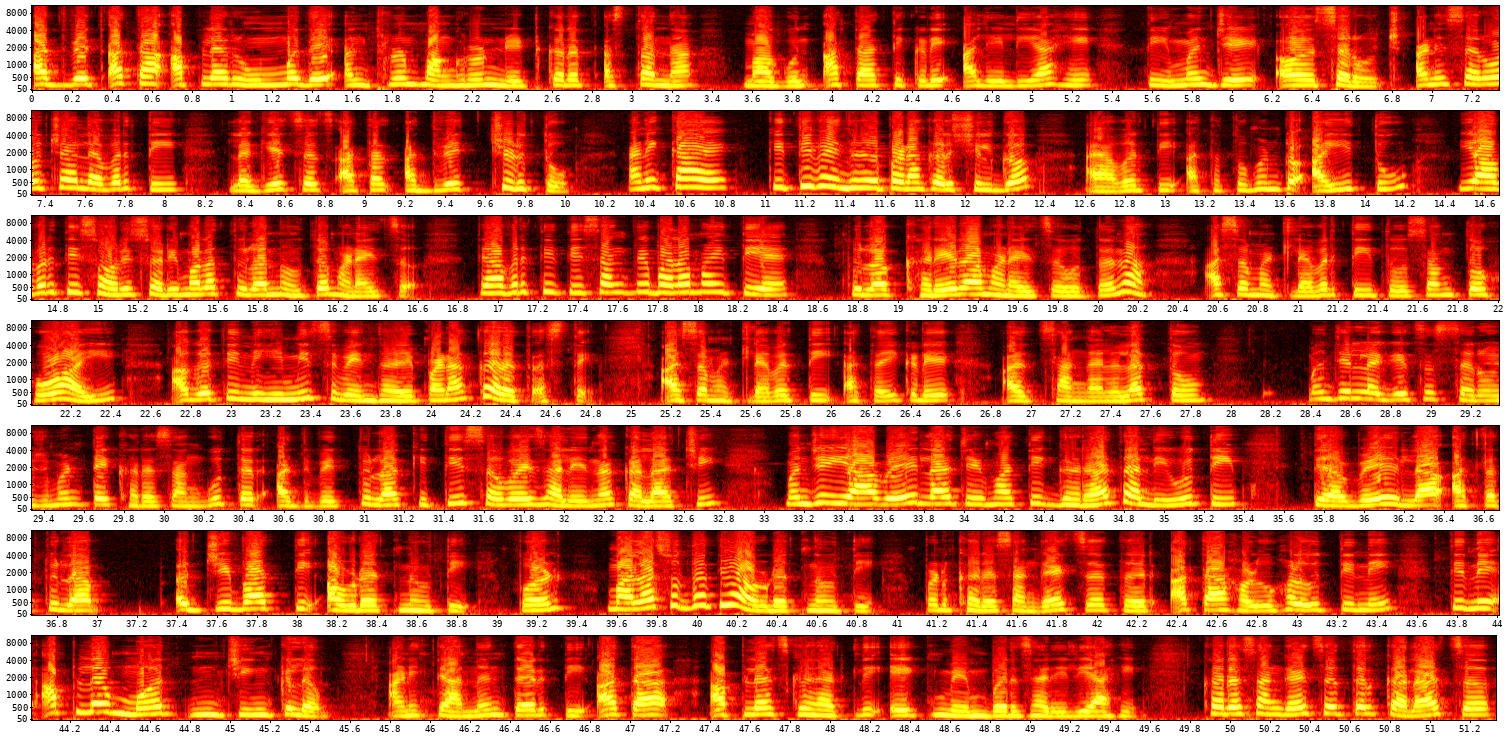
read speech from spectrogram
अद्वैत आता आपल्या रूममध्ये अंथरूण पांघरून नीट करत असताना मागून आता तिकडे आलेली आहे. ती म्हणजे सरोज. आणि सरोज आल्यावरती लगेचच आता अद्वैत चिडतो. आणि काय? किती वेंधळेपणा करशील ग? यावरती आता तो म्हणतो आई तू? यावरती सॉरी सॉरी मला तुला नव्हतं म्हणायचं. त्यावरती ती सांगते मला माहिती आहे. तुला खरेला म्हणायचं होतं ना? असं म्हटल्यावरती तो सांगतो हो आई. अगं ती नेहमीच वेंधळेपणा करत असते. असं म्हटल्यावरती आता इकडे आज सांगायला लागतो म्हणजे लगेचच सरोज म्हणते खरं सांगू तर अद्वैत तुला किती सवय झाली ना कलाची? म्हणजे या वेळेला जेव्हा ती घरात आली होती त्यावेळेला आता तुला अजिबात ती आवडत नव्हती. पण मला सुद्धा ती आवडत नव्हती. पण खरं सांगायचं तर आता हळूहळू तिने तिने आपलं मत जिंकलं आणि त्यानंतर ती आता आपल्याच घरातली एक मेंबर झालेली आहे. खरं सांगायचं तर कराचं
